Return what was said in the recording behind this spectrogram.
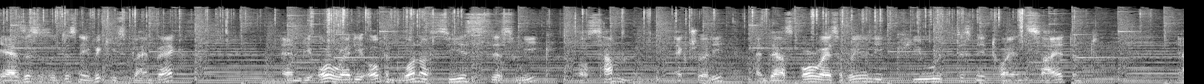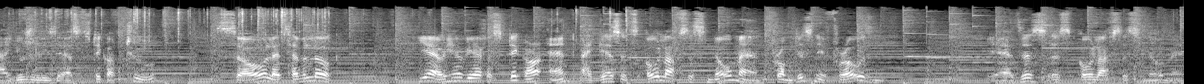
Yeah, this is a Disney Wikkeez blind bag. And we already opened one of these this week, or some actually. And there's always a really cute Disney toy inside and yeah, usually there's a sticker too. So let's have a look. Yeah, here we have a sticker and I guess it's Olaf the Snowman from Disney Frozen. Yeah, this is Olaf the Snowman.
